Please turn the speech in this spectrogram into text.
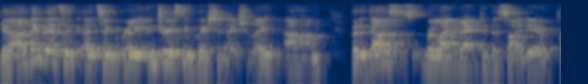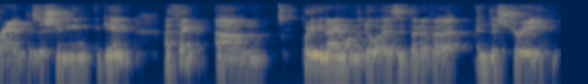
yeah, I think that's a, that's a really interesting question, actually. Um, but it does relate back to this idea of brand positioning again. I think um, putting a name on the door is a bit of an industry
